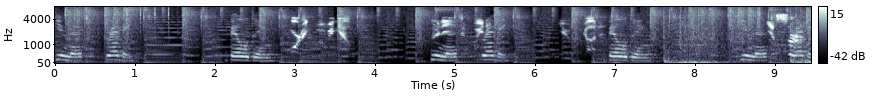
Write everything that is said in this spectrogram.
Unit ready. Building. Reporting. Moving out. Unit and ready. You got it. Building. Unit Yes, sir. ready.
